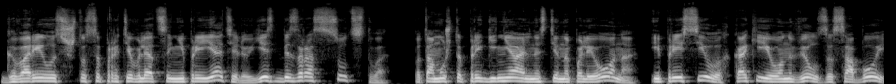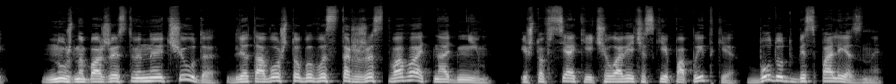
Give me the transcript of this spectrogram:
говорилось, что сопротивляться неприятелю есть безрассудство, потому что при гениальности Наполеона и при силах, какие он вел за собой, нужно божественное чудо для того, чтобы восторжествовать над ним, и что всякие человеческие попытки будут бесполезны.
